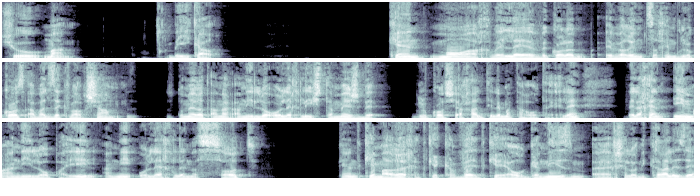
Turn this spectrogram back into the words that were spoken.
שומן, בעיקר. כן, מוח ולב וכל האיברים צריכים גלוקוז, אבל זה כבר שם. זאת אומרת, אני לא הולך להשתמש בגלוקוז שאכלתי למטרות האלה, ולכן אם אני לא פעיל, אני הולך לנסות, כן, כמערכת, ככבד, כאורגניזם, איך שלא נקרא לזה,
